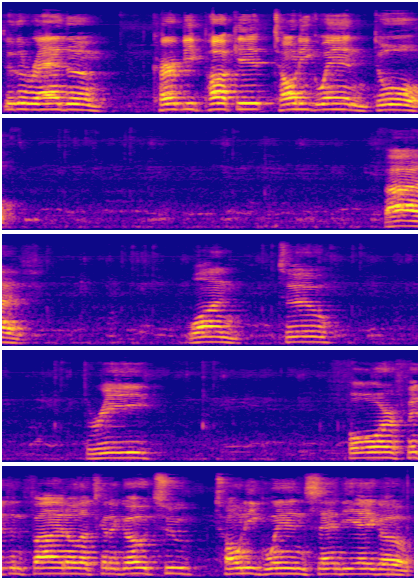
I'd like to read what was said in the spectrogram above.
Do the random. Kirby Puckett, Tony Gwynn, dual. Five, one, two, three, four, fifth and final. That's going to go to Tony Gwynn, San Diego.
